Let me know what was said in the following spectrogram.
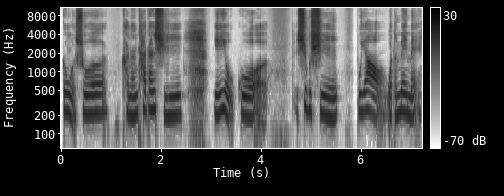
跟我说，可能她当时也有过，是不是不要我的妹妹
